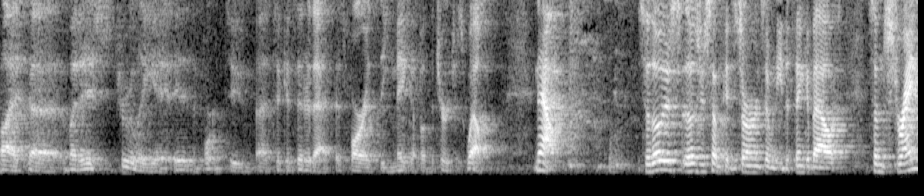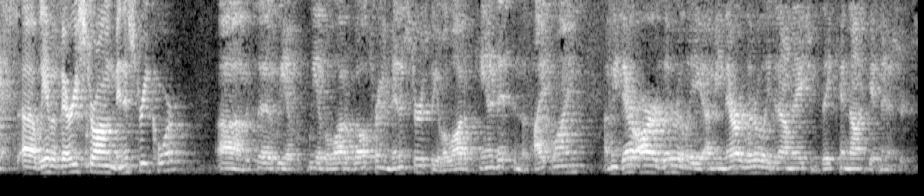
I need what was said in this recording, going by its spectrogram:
But uh, but it is truly it is important to uh, to consider that as far as the makeup of the church as well. Now, so those those are some concerns that we need to think about. Some strengths: uh, we have a very strong ministry corps. Um, so we have we have a lot of well trained ministers. We have a lot of candidates in the pipeline. I mean, there are literally I mean there are literally denominations they cannot get ministers.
